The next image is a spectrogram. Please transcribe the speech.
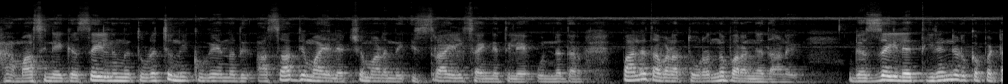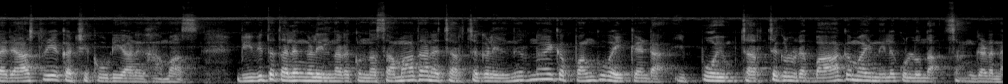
ഹമാസിനെ ഗസയിൽ നിന്ന് തുടച്ചു നീക്കുക എന്നത് അസാധ്യമായ ലക്ഷ്യമാണെന്ന് ഇസ്രായേൽ സൈന്യത്തിലെ ഉന്നതർ പലതവണ തുറന്നു പറഞ്ഞതാണ്. ഗസയിലെ തിരഞ്ഞെടുക്കപ്പെട്ട രാഷ്ട്രീയ കക്ഷി കൂടിയാണ് ഹമാസ്. വിവിധ തലങ്ങളിൽ നടക്കുന്ന സമാധാന ചർച്ചകളിൽ നിർണായക പങ്കുവഹിക്കേണ്ട ഇപ്പോഴും ചർച്ചകളുടെ ഭാഗമായി നിലകൊള്ളുന്ന സംഘടന.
